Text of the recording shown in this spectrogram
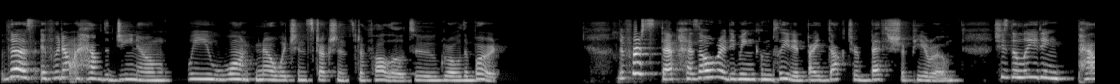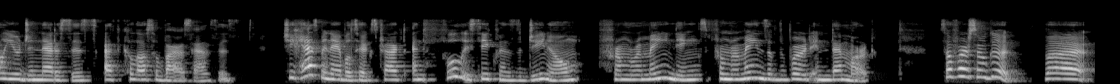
Thus, if we don't have the genome, we won't know which instructions to follow to grow the bird. The first step has already been completed by Dr. Beth Shapiro. She's the leading paleogeneticist at Colossal Biosciences. She has been able to extract and fully sequence the genome from remainings from remains of the bird in Denmark. So far so good. But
